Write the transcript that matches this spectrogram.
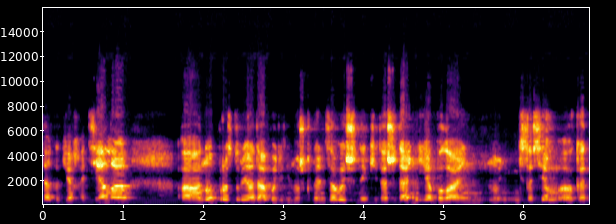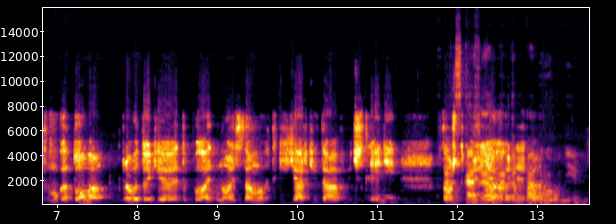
так, как я хотела, а, ну, просто у меня, да, были немножко, наверное, завышенные какие-то ожидания, я была ну, не совсем э, к этому готова, но в итоге это было одно из самых таких ярких, да, впечатлений, потому что приехали... Об этом подробнее.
